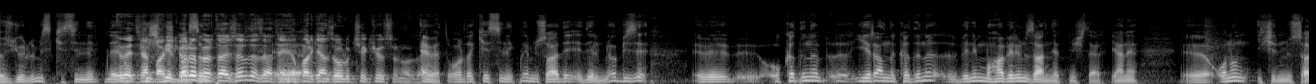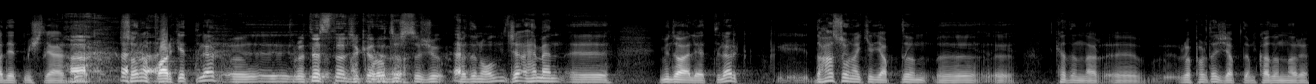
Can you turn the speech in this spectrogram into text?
özgürlüğümüz kesinlikle yok. evet sen Hiçbir başka basın- röportajları da zaten Ee, yaparken zorluk çekiyorsun orada. Evet orada kesinlikle müsaade edilmiyor. Bizi e, o kadını e, İranlı kadını benim muhabirim zannetmişler. Yani e, onun için müsaade etmişlerdi. Sonra fark ettiler. e, Protestocu kadın. Protestocu kadın olunca hemen e, müdahale ettiler. Daha sonraki yaptığım e, e, kadınlar, e, röportaj yaptığım kadınları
